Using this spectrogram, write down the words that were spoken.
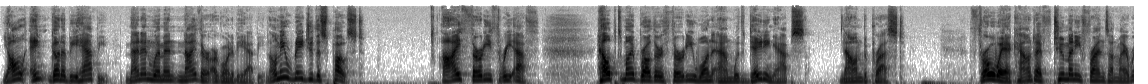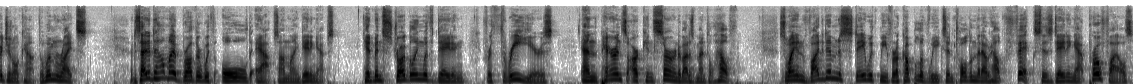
Y'all ain't going to be happy. Men and women, neither are going to be happy. Now, let me read you this post. I, 33F, helped my brother, 31M, with dating apps now I'm depressed. Throwaway account. I have too many friends on my original account. The woman writes I decided to help my brother with old apps, online dating apps. He had been struggling with dating for three years and parents are concerned about his mental health. So I invited him to stay with me for a couple of weeks and told him that I would help fix his dating app profiles,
